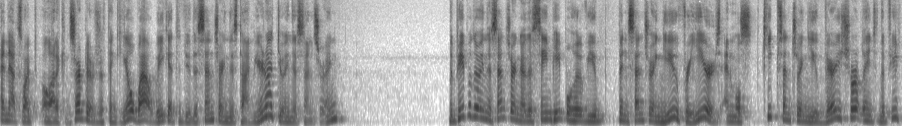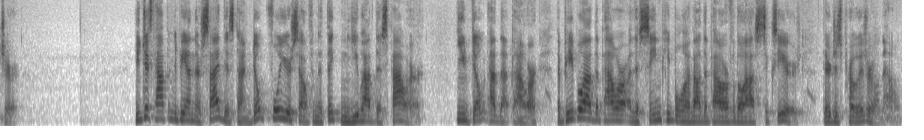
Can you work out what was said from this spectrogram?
And that's why a lot of conservatives are thinking, oh, wow, we get to do the censoring this time. You're not doing the censoring. The people doing the censoring are the same people who have been censoring you for years and will keep censoring you very shortly into the future. You just happen to be on their side this time. Don't fool yourself into thinking you have this power. You don't have that power. The people who have the power are the same people who have had the power for the last six years. They're just pro Israel now.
